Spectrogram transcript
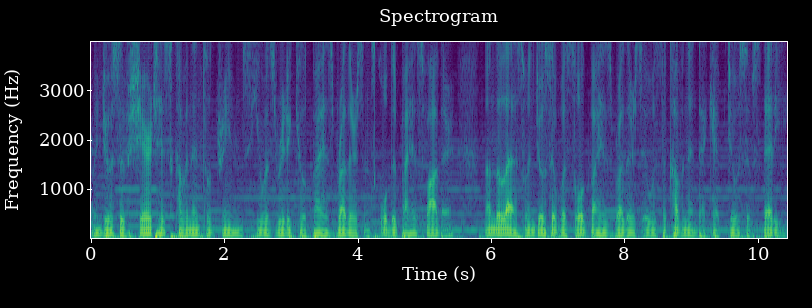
When Joseph shared his covenantal dreams, he was ridiculed by his brothers and scolded by his father. Nonetheless, when Joseph was sold by his brothers, it was the covenant that kept Joseph steady.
